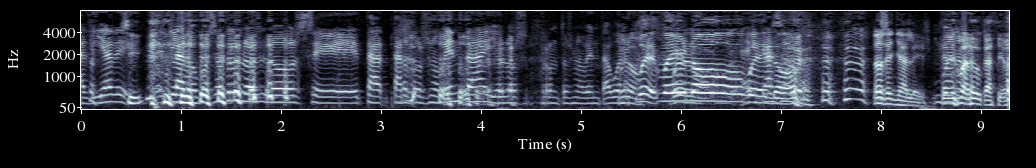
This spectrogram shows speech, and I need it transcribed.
A día de... Sí. eh, Claro, vosotros los, los eh, tar- tardos 90 y yo los prontos 90. Bueno, Bueno, bueno, el bueno. caso- No señales, que Bueno. es mala educación.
